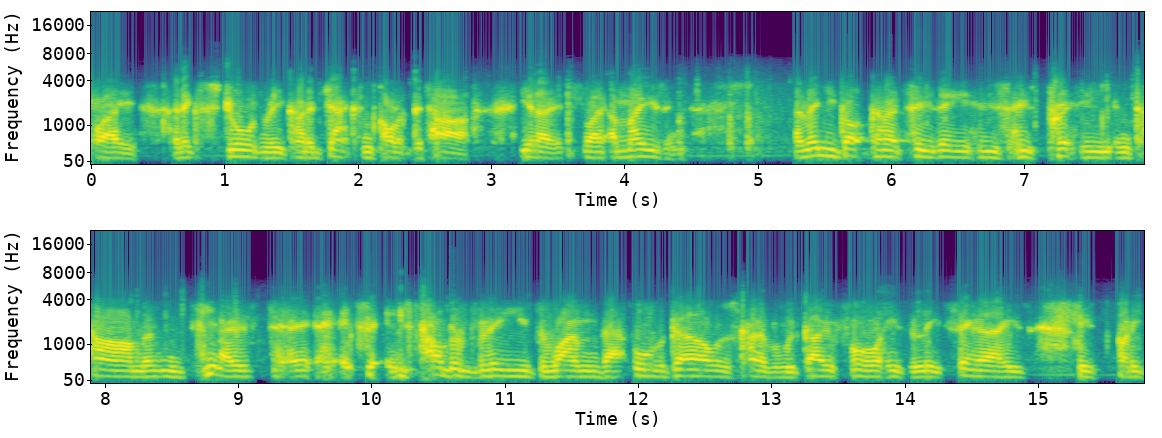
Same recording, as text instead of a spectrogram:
play an extraordinary kind of Jackson Pollock guitar, you know, it's like amazing. And then you got kind of 2D, who's who's pretty and calm, and you know, it's he's probably the one that all the girls kind of would go for. He's the lead singer. He's he's but he,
